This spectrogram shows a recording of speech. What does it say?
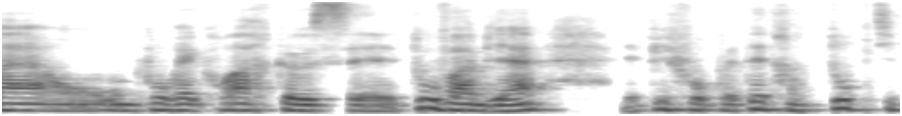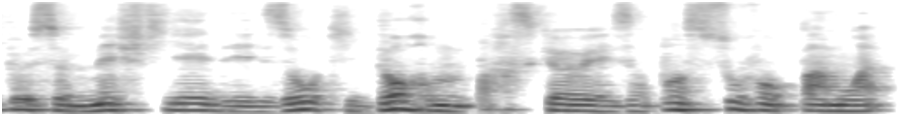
ben, on pourrait croire que tout va bien. Et puis, il faut peut-être un tout petit peu se méfier des eaux qui dorment parce qu'ils en pensent souvent pas moins.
